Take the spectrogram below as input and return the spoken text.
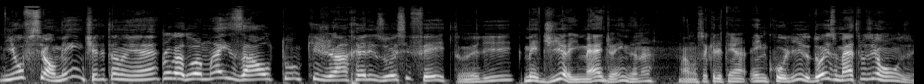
E oficialmente ele também é o jogador mais alto que já realizou esse feito. Ele media, e média ainda, né? A não ser que ele tenha encolhido, 2 metros e 11.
